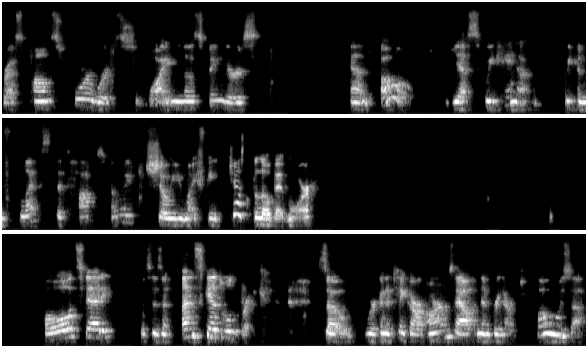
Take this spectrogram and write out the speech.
press palms forward, widen those fingers. And oh, yes, we can. We can flex the tops. Let me show you my feet just a little bit more. Hold steady. This is an unscheduled break. So we're going to take our arms out and then bring our toes up.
